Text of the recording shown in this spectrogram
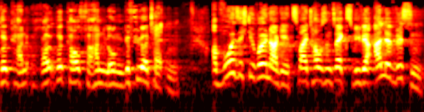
Rückkaufverhandlungen geführt hätten. Obwohl sich die Rhön AG 2006, wie wir alle wissen,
